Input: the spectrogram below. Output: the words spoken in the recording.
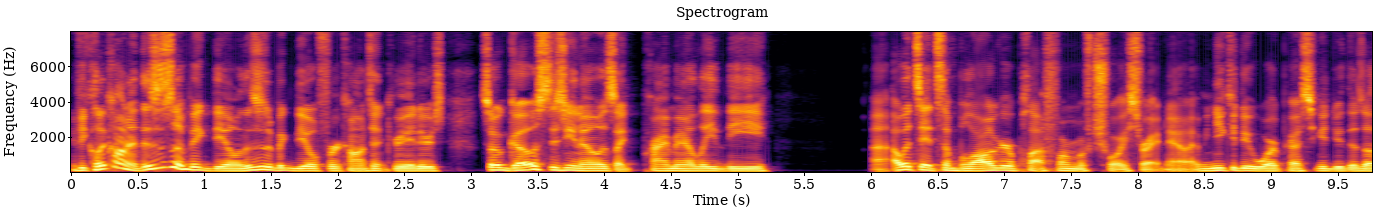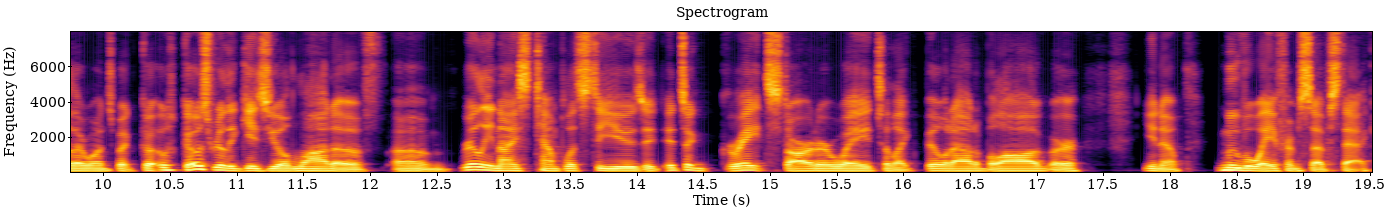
If you click on it, this is a big deal. This is a big deal for content creators. So Ghost, as you know, is like primarily the uh, I would say it's a blogger platform of choice right now. I mean, you could do WordPress, you could do those other ones, but Ghost, really gives you a lot of um, really nice templates to use. It, it's a great starter way to like build out a blog or, you know, move away from Substack.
